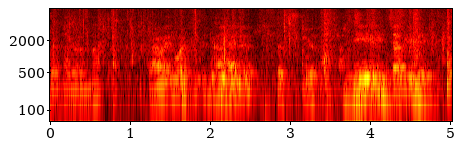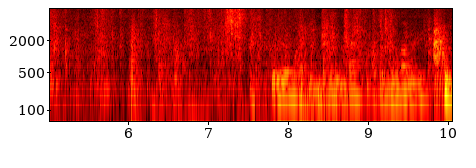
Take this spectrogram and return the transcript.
पुढे आहे साधारण ना. काय माहिती वरती किती गेलेलं? ते गेले. आपण घरात आलोय.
